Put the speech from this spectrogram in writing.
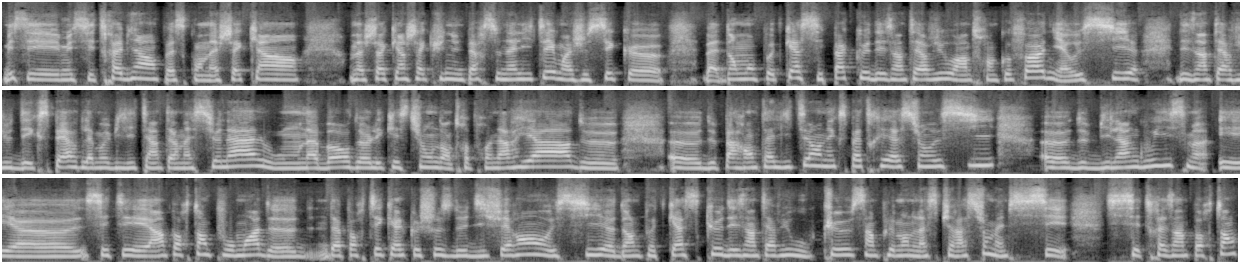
mais c'est mais c'est très bien parce qu'on a chacun on a chacun chacune une personnalité. Moi, je sais que bah, dans mon podcast, c'est pas que des interviews hein, francophones, il y a aussi des interviews d'experts de la mobilité internationale où on aborde les questions d'entrepreneuriat, de, euh, de parentalité en expatriation aussi, euh, de bilinguisme. Et euh, c'était important pour moi d'apporter quelque chose de différent aussi dans le podcast que des interviews ou que simplement de l'inspiration, même si c'est si c'est très important,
